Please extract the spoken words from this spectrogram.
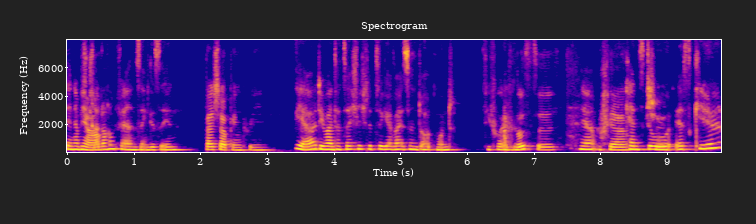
Den habe ich ja. gerade auch im Fernsehen gesehen. Bei Shopping Queen. Ja, die waren tatsächlich witzigerweise in Dortmund, die Folge. Ach, lustig. Ja. Ach ja. Kennst du schön. Eskil?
